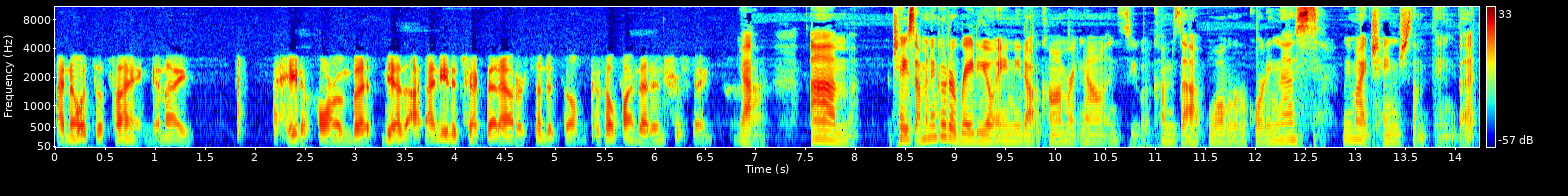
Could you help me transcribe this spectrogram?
I know it's a thing, and I I hate it for them. But yeah, I, I need to check that out or send it to them because they'll find that interesting. yeah um chase i'm going to go to radioamy.com right now and see what comes up while we're recording this we might change something but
